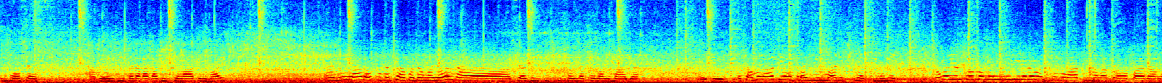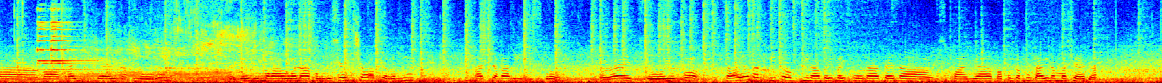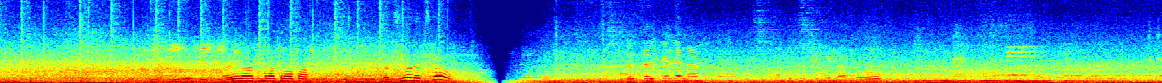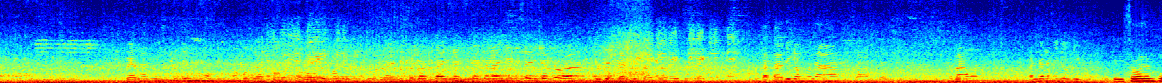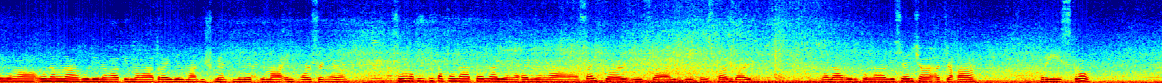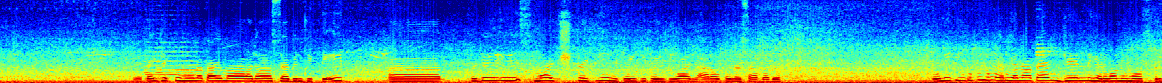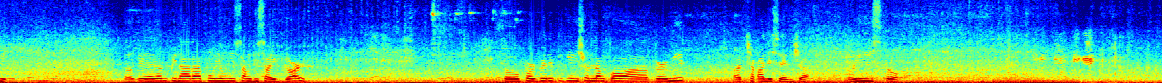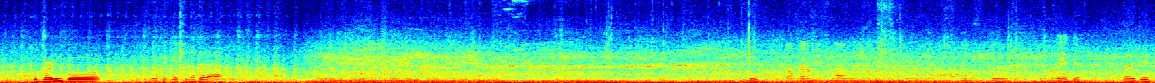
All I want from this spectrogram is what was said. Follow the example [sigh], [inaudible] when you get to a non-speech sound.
ating boses. Okay, hindi pa nakakabit yung ating mic. Uh, yung araw po ng Sabado ngayon, ah 7.54 na po ng umaga. Okay, kasama natin yung driving management unit. So ngayon po, manguhuli na naman po yung ating mga tropa ng ah, mga tricycle na chloro. Okay, yung mga wala pong lisensya, permit, at saka registro. Alright, so yun po. Sa ngayon, at dito, binabaybay po natin na Espanya. Papunta po tayo ng Maseda. Okay. Ayun ang ating mga tropa. Let's go, let's go! Dog cycle yan ha. Tapos, Kaya na student mo. Pwede mo dog license ka. Saka hindi lisensya to ha. Student lang to. Tatali ka muna ha. Sa Diba mo? Okay, so ayun po yung ah, unang nahuli ng ating mga tribal management unit, yung mga enforcer ngayon. So makikita po natin na yung kanyang ah, sidecar is ah, hindi po standard. Wala rin pong ah, lisensya at saka registro. Okay, time check po muna tayo mga ano, 7.58. At today is March 13, 2021, araw po ng Sabado. Ulitin ko po yung area natin, Jen Geronimo Street. Okay, ayun, pinara po yung isang side guard. So, for verification lang po, ah, permit at saka lisensya. Registro. Good morning po. Verification na sir ha. Ito permit ng Okay sir. Okay.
